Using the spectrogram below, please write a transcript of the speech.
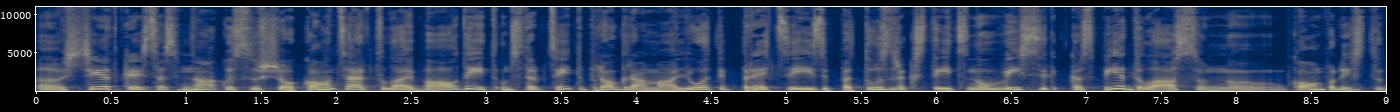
šķiet, ka es esmu nākusi uz šo koncertu, lai baudītu, un starp citu programmā ļoti precīzi pat uzrakstīts, nu, visi, kas piedalās, un uh, komponisti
